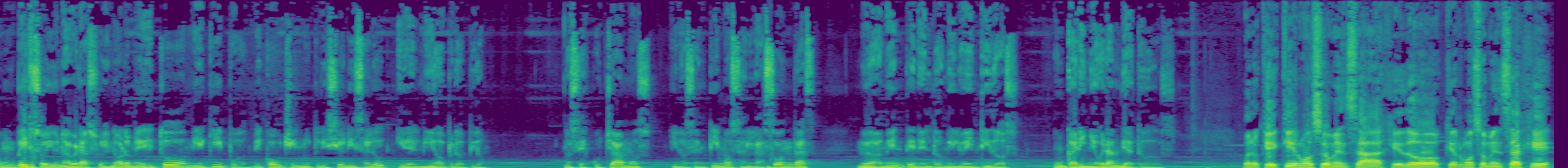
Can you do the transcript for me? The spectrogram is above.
un beso y un abrazo enorme de todo mi equipo de coaching, nutrición y salud y del mío propio. Nos escuchamos y nos sentimos en las ondas nuevamente en el 2022. Un cariño grande a todos. Bueno, qué, hermoso mensaje, Doc, qué hermoso mensaje.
